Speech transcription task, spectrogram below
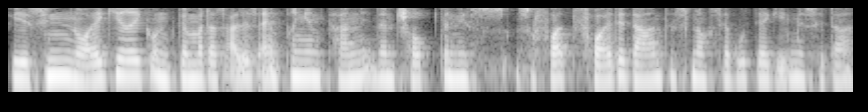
wir sind neugierig und wenn man das alles einbringen kann in den Job, dann ist sofort Freude da und es sind auch sehr gute Ergebnisse da.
